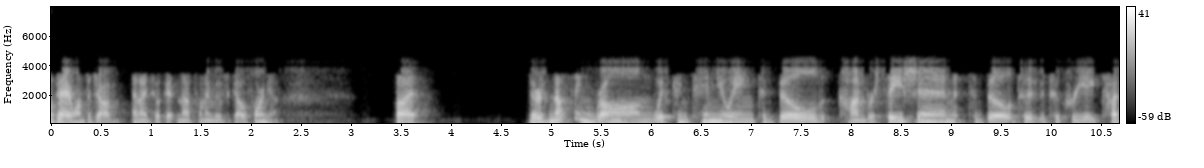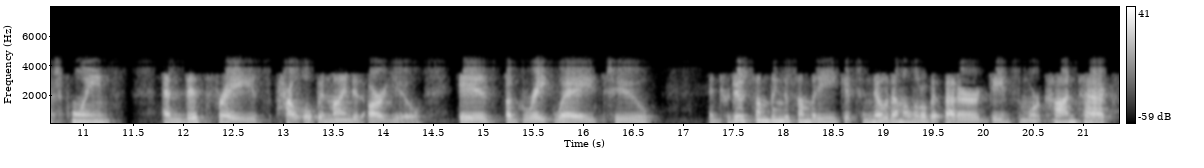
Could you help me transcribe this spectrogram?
okay, I want the job. And I took it, and that's when I moved to California. But there's nothing wrong with continuing to build conversation, to build, to, to create touch points. And this phrase, how open minded are you, is a great way to introduce something to somebody, get to know them a little bit better, gain some more context.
